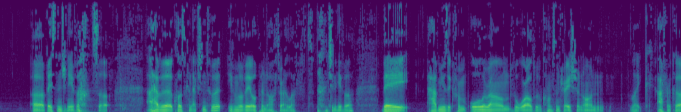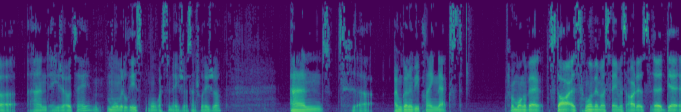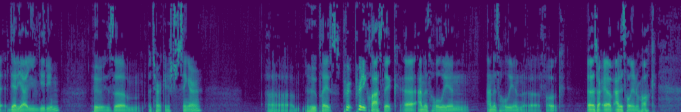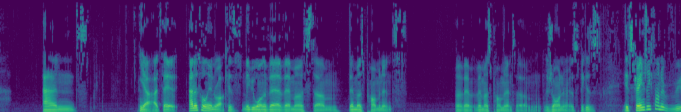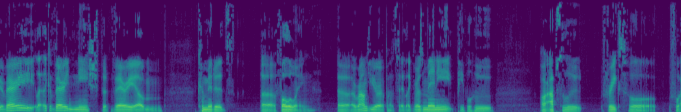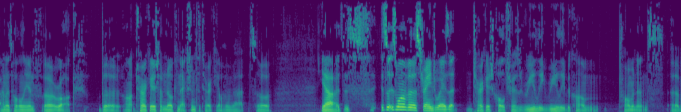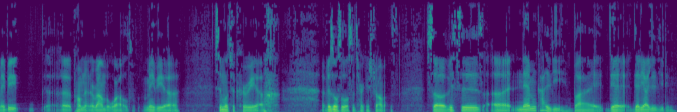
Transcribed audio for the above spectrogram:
uh, based in Geneva. So I have a close connection to it, even though they opened after I left Geneva. They have music from all around the world with a concentration on like Africa and Asia, I would say, more Middle East, more Western Asia, Central Asia. And uh, I'm going to be playing next from one of their stars, one of their most famous artists, uh, De- Derya Yildirim, who is um, a Turkish singer uh, who plays pr- pretty classic uh, Anatolian Anatolian uh, folk, uh, sorry, Anatolian rock, and yeah, I'd say Anatolian rock is maybe one of their their most um, their most prominent uh, their, their most prominent um, genres because it's strangely found a re- very like, like a very niche but very um, committed uh, following uh, around Europe. I'd say like there's many people who are absolute freaks for for Anatolian uh, rock, but aren't Turkish. Have no connection to Turkey other than that. So yeah, it's, it's it's it's one of the strange ways that Turkish culture has really really become prominent. Uh, maybe uh, uh, prominent around the world. Maybe uh, similar to Korea. There's also lots of Turkish dramas. So this is uh, Nem Kaldi by De- Derya Yildirim.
